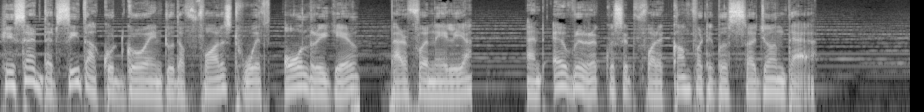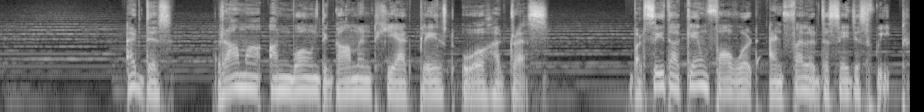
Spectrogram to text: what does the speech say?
He said that Sita could go into the forest with all regale, paraphernalia, and every requisite for a comfortable sojourn there. At this, Rama unwound the garment he had placed over her dress. But Sita came forward and fell at the sage's feet.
